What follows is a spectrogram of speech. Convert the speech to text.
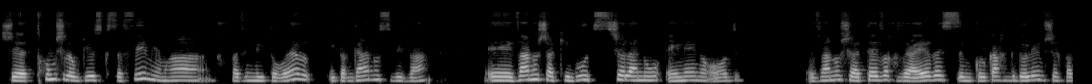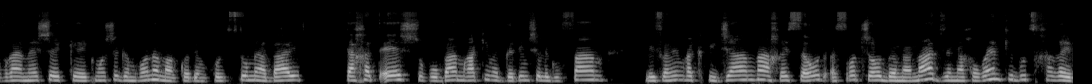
שהתחום שלו הוא גיוס כספים, היא אמרה, אנחנו חייבים להתעורר, התארגנו סביבה, הבנו שהקיבוץ שלנו איננו עוד, הבנו שהטבח וההרס הם כל כך גדולים שחברי המשק, כמו שגם רון אמר קודם, חולצו מהבית תחת אש, רובם רק עם הבגדים שלגופם, לפעמים רק פיג'מה, אחרי שעות, עשרות שעות בממ"ד, ומאחוריהם קיבוץ חרב.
